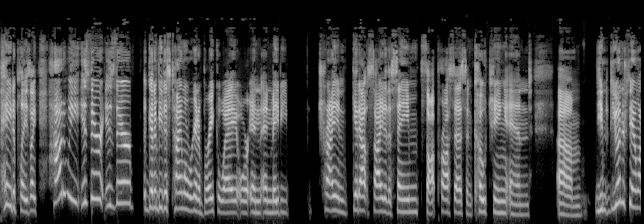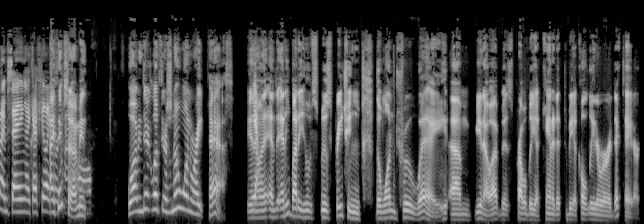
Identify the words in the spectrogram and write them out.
pay to plays like how do we is there is there going to be this time where we're going to break away or and and maybe try and get outside of the same thought process and coaching and um you, do you understand what i'm saying? Like i feel like i think so. i mean well i mean there, look there's no one right path you know yeah. and anybody who's who's preaching the one true way um you know is probably a candidate to be a cult leader or a dictator.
